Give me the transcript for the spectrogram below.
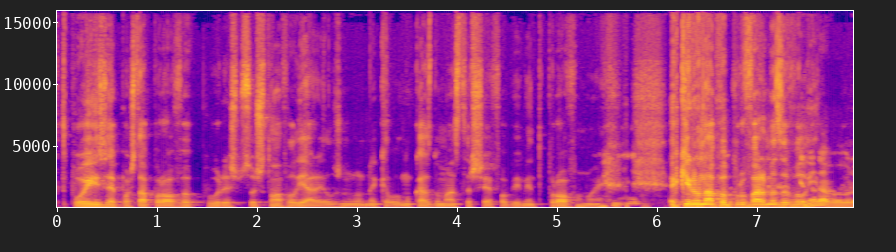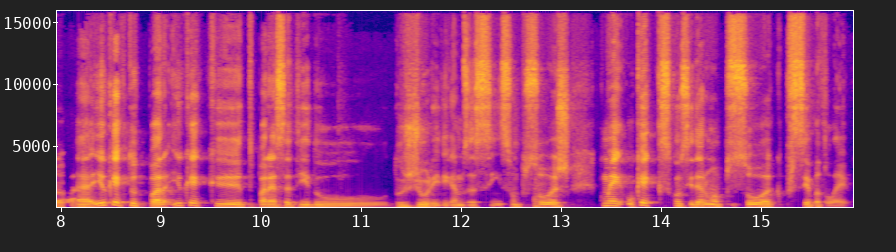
que depois é posta à prova por as pessoas que estão a avaliar. Eles, no, naquele, no caso do Masterchef, obviamente provam, não é? Aqui não dá para provar, mas avaliam. dá. Ah, e, o que é que tu te e o que é que te parece a ti do, do júri, digamos assim? São pessoas. Como é, o que é que se considera uma pessoa que perceba de Lego?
